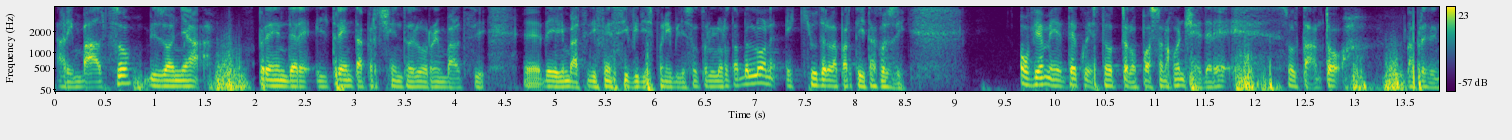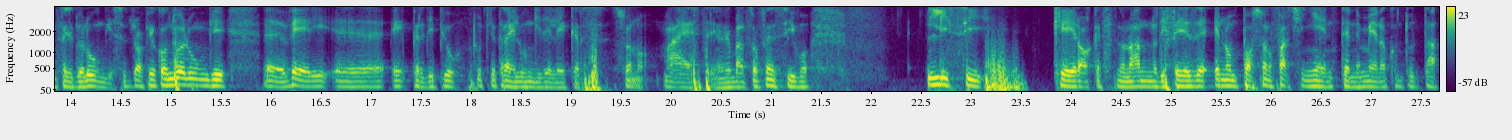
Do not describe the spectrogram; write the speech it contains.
a rimbalzo, bisogna prendere il 30% dei loro rimbalzi, eh, dei rimbalzi difensivi disponibili sotto il loro tabellone e chiudere la partita così. Ovviamente questo te lo possono concedere soltanto la presenza di due lunghi. Se giochi con due lunghi eh, veri eh, e per di più tutti e tre i lunghi dei Lakers sono maestri nel balzo offensivo, lì sì che i Rockets non hanno difese e non possono farci niente nemmeno con tutta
